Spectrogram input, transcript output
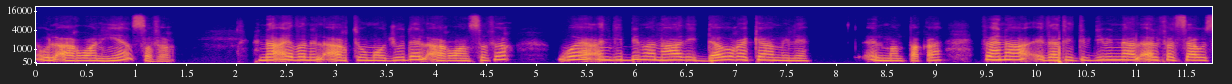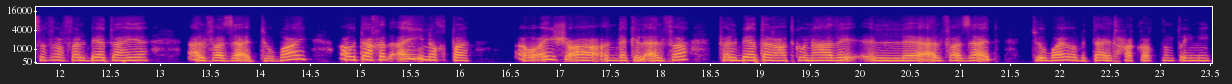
وال R1 هي صفر. هنا أيضا ال R2 موجودة ال R1 صفر. وعندي بما أن هذه دورة كاملة المنطقة فهنا إذا تبدي منها الألفا تساوي صفر فالبيتا هي ألفا زائد 2 باي. أو تأخذ أي نقطة أو أي شعاع عندك الألفا فالبيتا راح تكون هذه الألفا زائد 2 باي وبالتالي تحقق تنطيني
